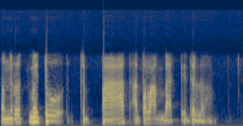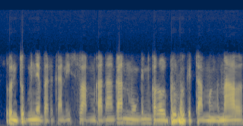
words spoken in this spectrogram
Menurutmu itu cepat atau lambat itu loh untuk menyebarkan Islam karena kan mungkin kalau dulu kita mengenal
